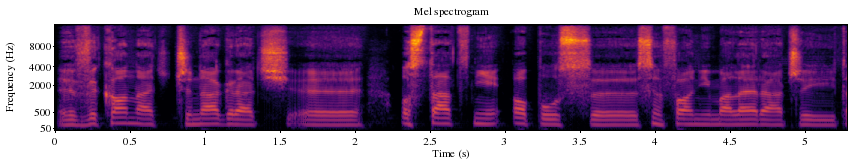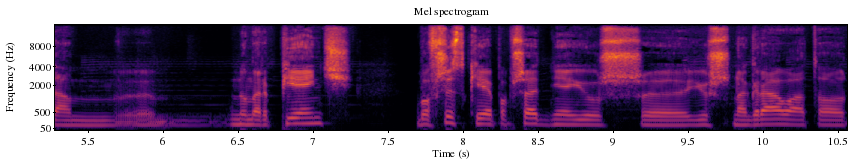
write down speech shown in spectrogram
wykonać czy nagrać ostatni opus symfonii Malera, czyli tam numer 5, bo wszystkie poprzednie już, już nagrała, to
